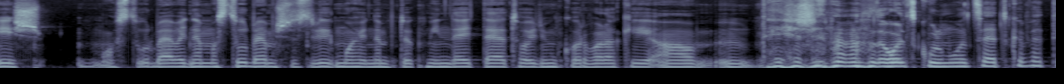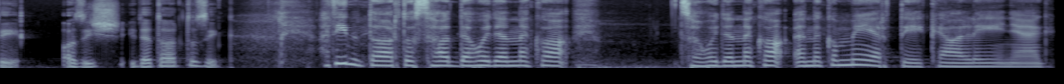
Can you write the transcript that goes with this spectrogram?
és maszturbál, vagy nem maszturbál, most ez majd nem tök mindegy, tehát hogy amikor valaki a, teljesen az old school módszert követi, az is ide tartozik? Hát ide tartozhat, de hogy ennek a, szóval, hogy ennek a, ennek a mértéke a lényeg,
